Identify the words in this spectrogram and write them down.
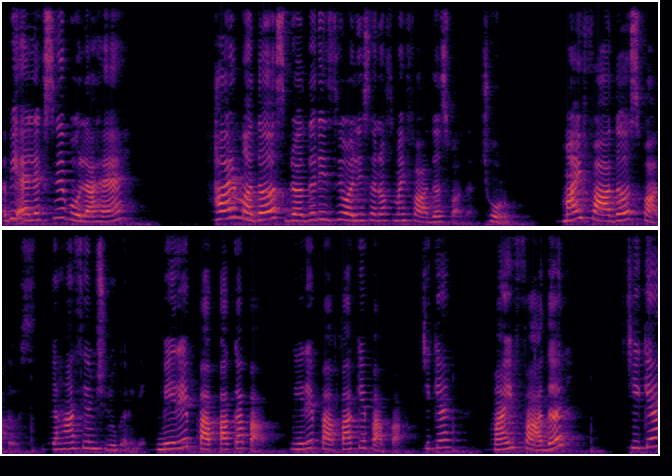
अभी एलेक्स ने बोला है her mother's brother is the only son of my father's father छोड़ो। माई फादर्स फादर्स यहाँ से हम शुरू करेंगे। मेरे पापा का पाप मेरे पापा के पापा। ठीक है? माई फादर ठीक है?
